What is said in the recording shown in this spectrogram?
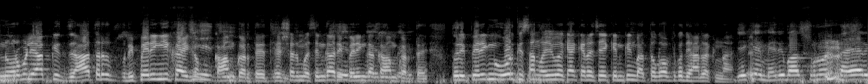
नॉर्मली आप ज़्यादातर रिपेयरिंग ही काम करते हैं थ्रेशर मशीन का रिपेयरिंग का काम करते हैं। तो रिपेयरिंग में और किसान भाइयों को क्या कहना चाहिए? किन किन बातों का आपको ध्यान रखना है? देखिए मेरी बात सुनो टायर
